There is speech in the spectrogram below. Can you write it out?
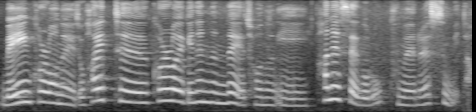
메인 컬러는 이제 화이트 컬러이긴 했는데 저는 이 하늘색으로 구매를 했습니다.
